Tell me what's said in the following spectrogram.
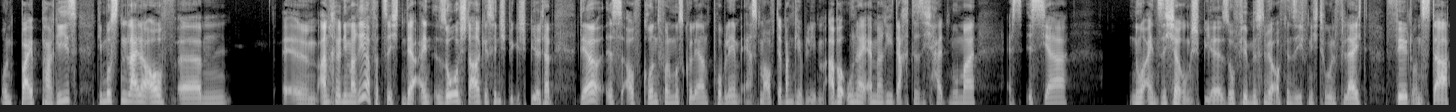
und bei Paris, die mussten leider auf ähm, äh, Angel Di Maria verzichten, der ein so starkes Hinspiel gespielt hat. Der ist aufgrund von muskulären Problemen erstmal auf der Bank geblieben. Aber Unai Emery dachte sich halt nun mal, es ist ja nur ein Sicherungsspiel. So viel müssen wir offensiv nicht tun. Vielleicht fehlt uns da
